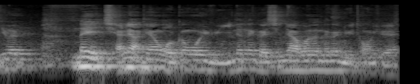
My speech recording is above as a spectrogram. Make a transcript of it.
因为那前两天我跟我语音的那个新加坡的那个女同学，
